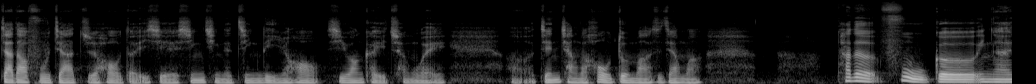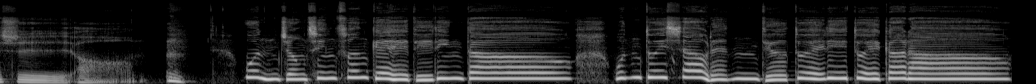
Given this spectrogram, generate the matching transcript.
嫁到夫家之后的一些心情的经历，然后希望可以成为呃坚强的后盾吗？是这样吗？他的副歌应该是呃。阮将青春嫁伫恁兜，阮对少年就对你对到老。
